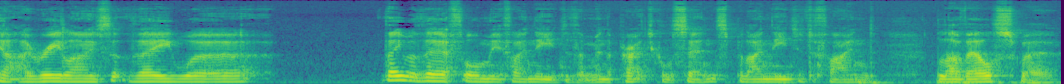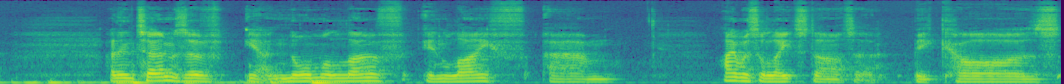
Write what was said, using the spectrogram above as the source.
yeah, I realised that they were they were there for me if I needed them in a practical sense, but I needed to find love elsewhere. And in terms of know, normal love in life, um, I was a late starter because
